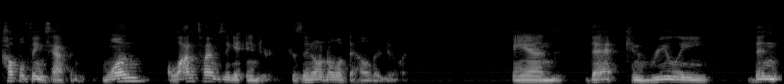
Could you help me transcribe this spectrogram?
a couple things happen. One, a lot of times they get injured because they don't know what the hell they're doing. And that can really then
